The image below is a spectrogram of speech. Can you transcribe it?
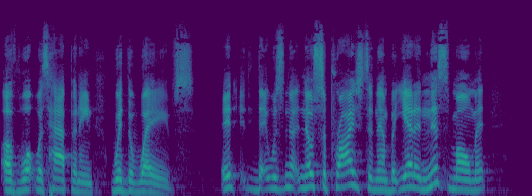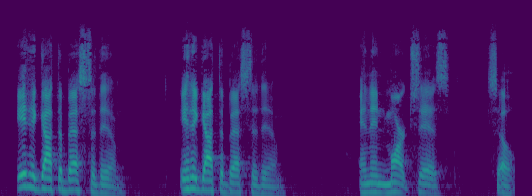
of what was happening with the waves. It, it was no, no surprise to them but yet in this moment it had got the best of them. It had got the best of them and then Mark says, So.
